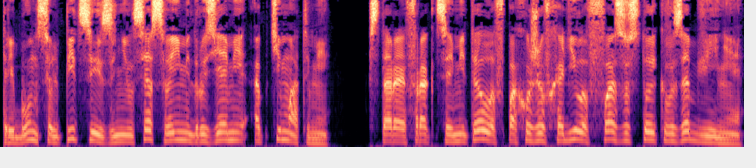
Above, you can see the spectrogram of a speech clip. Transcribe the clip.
трибун Сульпиций занялся своими друзьями-оптиматами. Старая фракция металлов, похоже, входила в фазу стойкого забвения.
